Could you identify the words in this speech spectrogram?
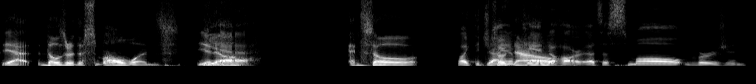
yeah, those are the small ones, you know? Yeah. And so Like the giant of now- Kandahar. That's a small version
